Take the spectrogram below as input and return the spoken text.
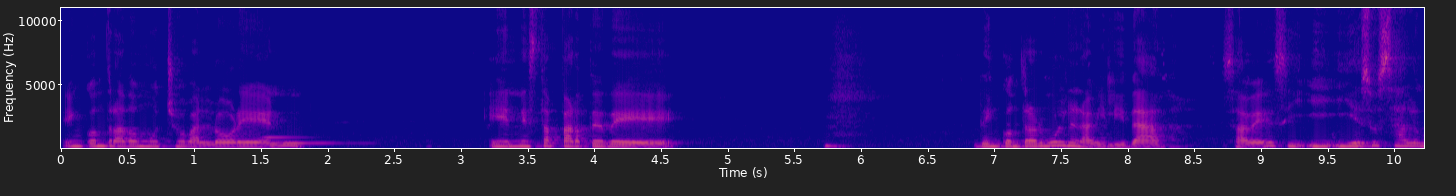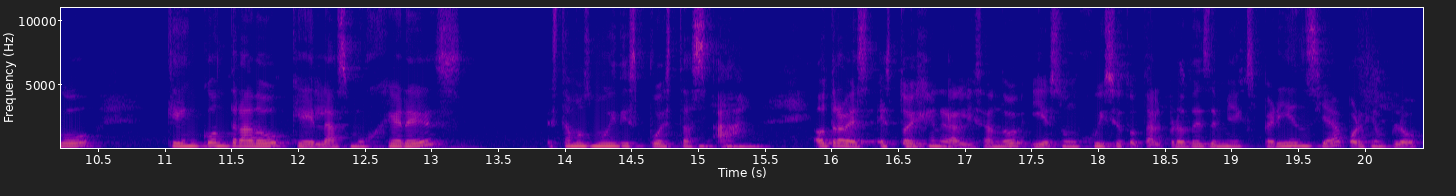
He encontrado mucho valor en, en esta parte de, de encontrar vulnerabilidad, ¿sabes? Y, y, eso es algo que he encontrado que las mujeres estamos muy dispuestas a. Otra vez, estoy generalizando y es un juicio total, pero desde mi experiencia, por ejemplo,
